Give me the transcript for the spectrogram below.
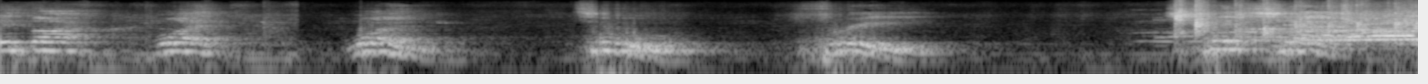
they thought, one, one, two, three. Chit chat.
